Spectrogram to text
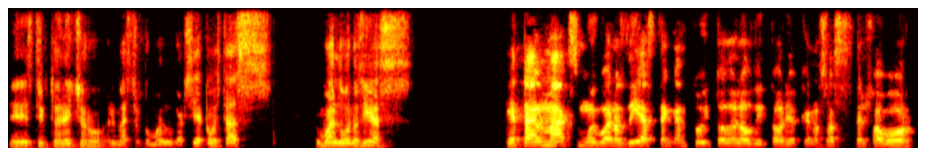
Eh, estricto derecho, el maestro Romualdo García. ¿Cómo estás? Romualdo, buenos días. ¿Qué tal, Max? Muy buenos días. Tengan tú y todo el auditorio que nos hace el favor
